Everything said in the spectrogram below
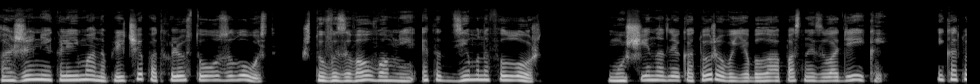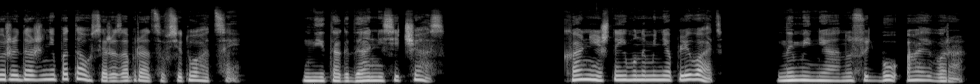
а жжение клейма на плече подхлёстывала злость, что вызывал во мне этот демонов лорд, мужчина, для которого я была опасной злодейкой и который даже не пытался разобраться в ситуации. Ни тогда, ни сейчас. Конечно, ему на меня плевать. На меня, на судьбу Айвора.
